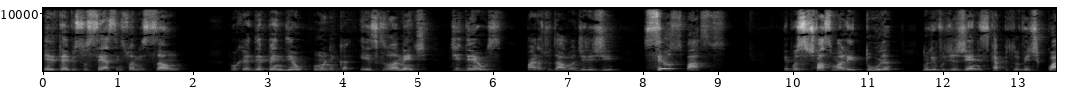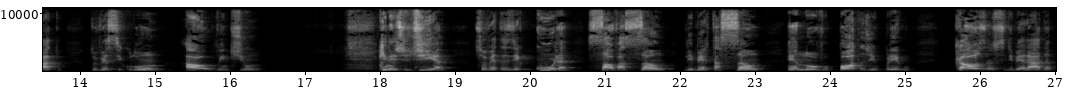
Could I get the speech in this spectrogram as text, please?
Ele teve sucesso em sua missão porque dependeu única e exclusivamente de Deus para ajudá-lo a dirigir seus passos. Depois façam uma leitura no livro de Gênesis, capítulo 24, do versículo 1 ao 21. Que neste dia o venha trazer cura, salvação, libertação, renovo, porta de emprego, causa-se liberada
